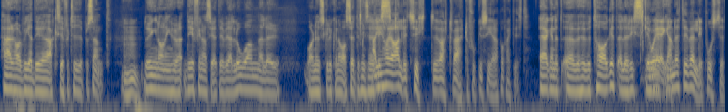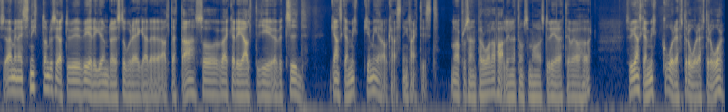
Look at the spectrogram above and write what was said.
här har vd aktier för 10 mm. Du har ingen aning hur det är finansierat, är det via lån eller vad det nu skulle kunna vara. Så att det finns en ja, risk. Det har jag aldrig tyckt varit värt att fokusera på faktiskt. Ägandet överhuvudtaget eller risken? Jo, ägandet är väldigt positivt. Jag menar i snitt om du säger att du är vd, grundare, storägare, allt detta så verkar det alltid ge över tid ganska mycket mer avkastning faktiskt några procent per år i alla fall enligt de som har studerat det vad jag har hört. Så det är ganska mycket år efter år efter år.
